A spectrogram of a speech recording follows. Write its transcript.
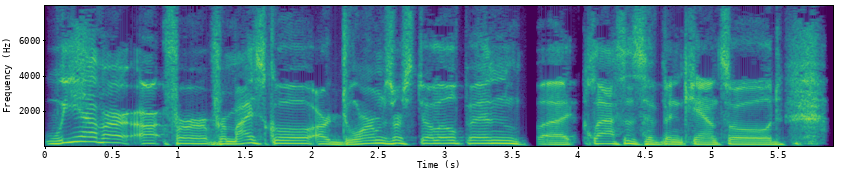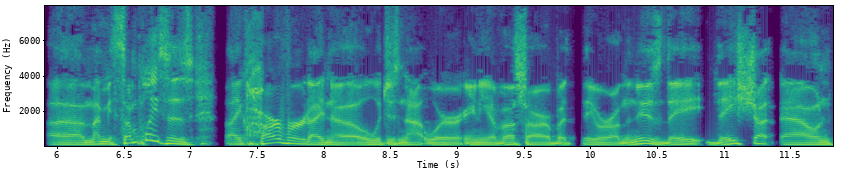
we have our, our, for for my school our dorms are still open but classes have been canceled. Um, i mean some places like harvard i know which is not where any of us are but they were on the news they they shut down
